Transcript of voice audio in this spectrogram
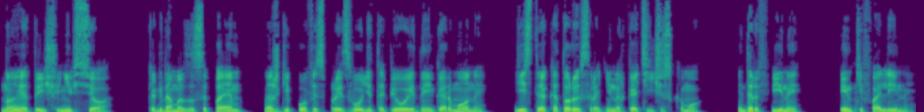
Но это еще не все. Когда мы засыпаем, наш гипофиз производит опиоидные гормоны, действие которых сродни наркотическому, эндорфины энкефалины.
